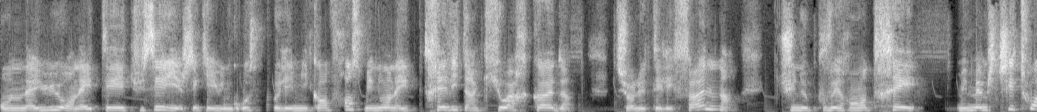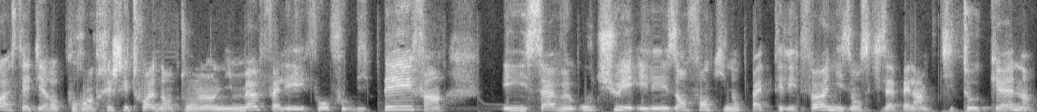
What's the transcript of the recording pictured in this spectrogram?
on a eu, on a été, tu sais, je sais qu'il y a eu une grosse polémique en France, mais nous on a eu très vite un QR code sur le téléphone. Tu ne pouvais rentrer, mais même chez toi, c'est-à-dire pour rentrer chez toi dans ton immeuble, fallait, faut, faut biper, enfin, et ils savent où tu es. Et les enfants qui n'ont pas de téléphone, ils ont ce qu'ils appellent un petit token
